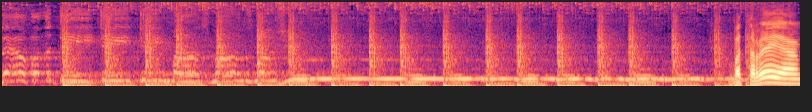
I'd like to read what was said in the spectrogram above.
show you had Батарея.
